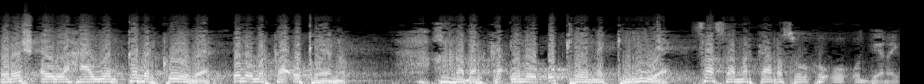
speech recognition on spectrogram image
quraysh ay lahaayeen qabarkooda inuu markaa u keeno. Khabarka inuu u keeno keliya saasaa markaa rasuulku uu u diray.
